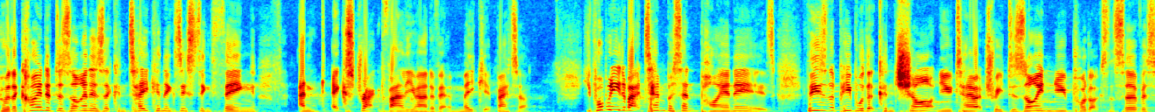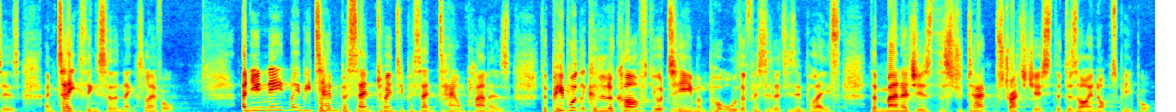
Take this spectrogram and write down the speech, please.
who are the kind of designers that can take an existing thing and extract value out of it and make it better. You probably need about 10% pioneers. These are the people that can chart new territory, design new products and services, and take things to the next level. And you need maybe 10%, 20% town planners, the people that can look after your team and put all the facilities in place, the managers, the strategists, the design ops people.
